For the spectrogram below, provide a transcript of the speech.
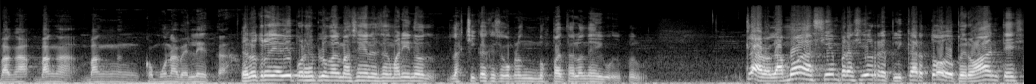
Van, a, van, a, van como una veleta. El otro día vi, por ejemplo, un almacén en el San Marino, las chicas que se compran unos pantalones. y- Claro, la moda siempre ha sido replicar todo, pero antes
